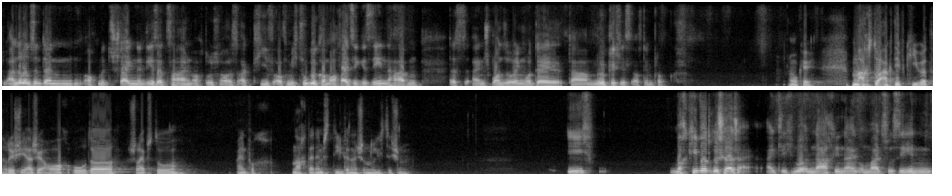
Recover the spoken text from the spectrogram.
die anderen sind dann auch mit steigenden Leserzahlen auch durchaus aktiv auf mich zugekommen, auch weil sie gesehen haben, dass ein Sponsoring-Modell da möglich ist auf dem Blog. Okay. Machst du aktiv Keyword-Recherche auch oder schreibst du einfach nach deinem Stil, deinen journalistischen? Ich mache Keyword-Recherche eigentlich nur im Nachhinein, um mal zu sehen,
